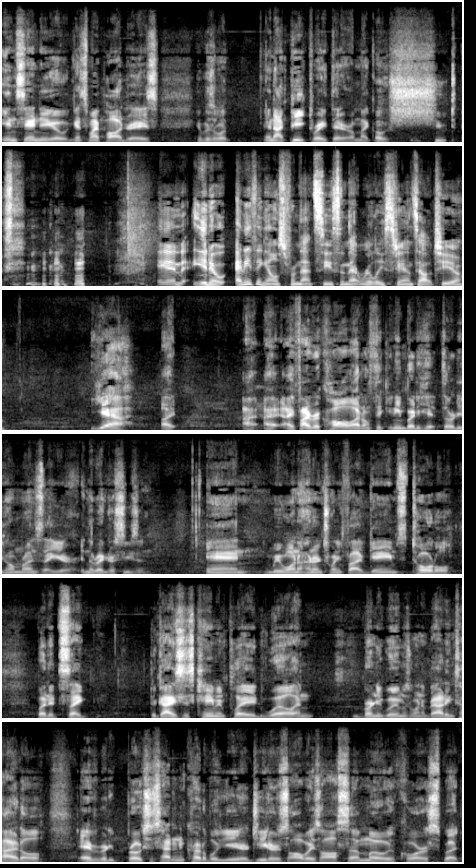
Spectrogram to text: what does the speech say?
in San Diego against my Padres. It was what, and I peaked right there. I'm like, oh shoot. and you know, anything else from that season that really stands out to you? Yeah, I, I, if I recall, I don't think anybody hit 30 home runs that year in the regular season, and we won 125 games total. But it's like the guys just came and played well, and Bernie Williams won a batting title. Everybody, Brosius had an incredible year. Jeter's always awesome. Mo, of course, but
